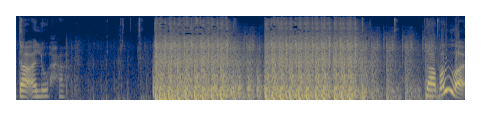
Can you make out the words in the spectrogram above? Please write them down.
مدى ألوحة. لا بالله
